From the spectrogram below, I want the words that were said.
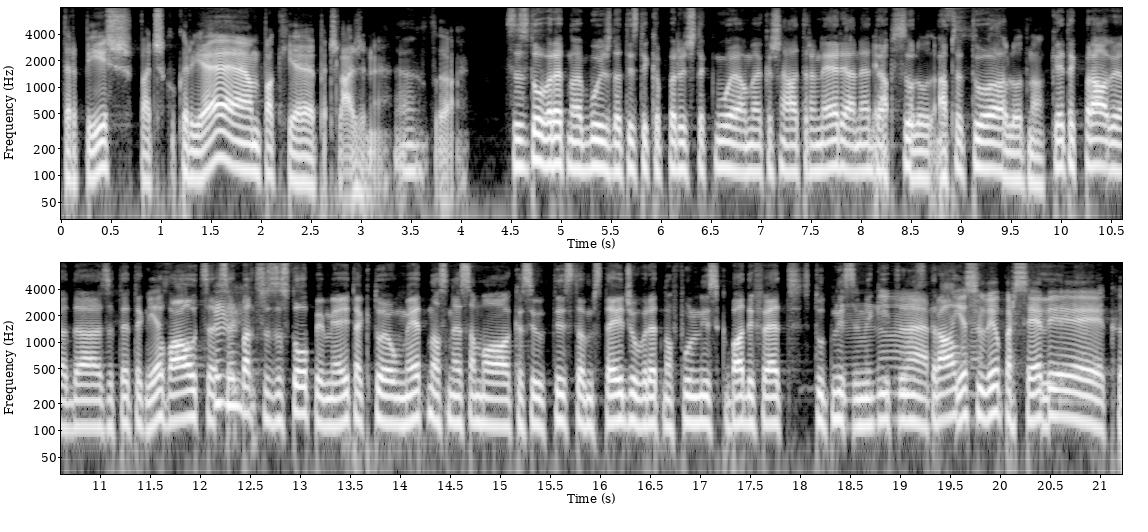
trpiš, pač kot je, ampak je pač lažje. Ja. To, Se zato verjetno je bojiš, da tisti, ki prvič tekmujejo, imajo kakšna trenerja, ne, Ja, absolut- da se tu Absolutno. Kaj tako pravijo, da za te tekmovalce, se pač se zastopim, je itak to je umetnost, ne samo, ker si v tistem stageu, verjetno full nizk body fat, tudi nisem neki full Ne, zdrav. Jaz sem bil pri sebi, k,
